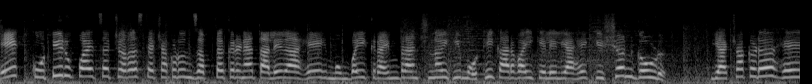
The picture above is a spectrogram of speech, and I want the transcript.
एक कोटी रुपयाचा चरस त्याच्याकडून जप्त करण्यात आलेला आहे. मुंबई क्राईम ब्रांचनं ही मोठी कारवाई केलेली आहे. किशन गौड याच्याकडं हे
